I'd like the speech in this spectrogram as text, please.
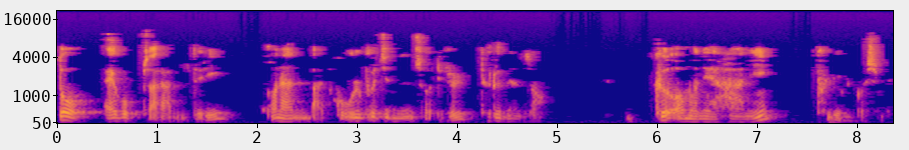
또 애굽 사람들이 고난받고 울부짖는 소리를 들으면서 그 어머니의 한이 풀리는 것입니다.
